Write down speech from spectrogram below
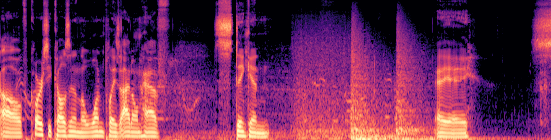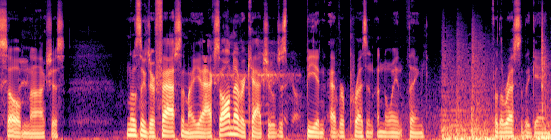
Oh, of course he calls in the one place I don't have stinking AA. So obnoxious. And those things are faster than my yak, so I'll never catch it. It'll just be an ever-present annoying thing for the rest of the game.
